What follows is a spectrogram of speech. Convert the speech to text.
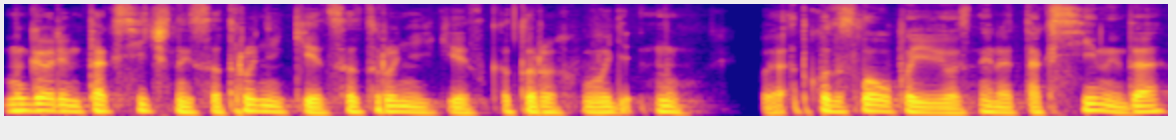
Мы говорим токсичные сотрудники, сотрудники, из которых ну, откуда слово появилось, наверное, токсины, да,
